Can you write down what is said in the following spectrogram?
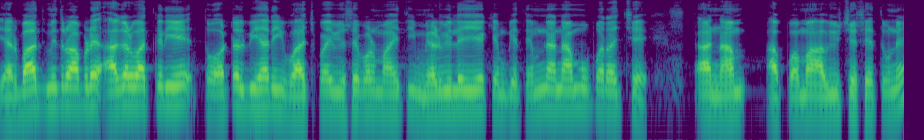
ત્યારબાદ મિત્રો આપણે આગળ વાત કરીએ, તો અટલ બિહારી વાજપેયી વિશે પણ માહિતી મેળવી લઈએ, કેમ કે તેમના નામ ઉપર જ છે, આ નામ આપવામાં આવ્યું છે સેતુને.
